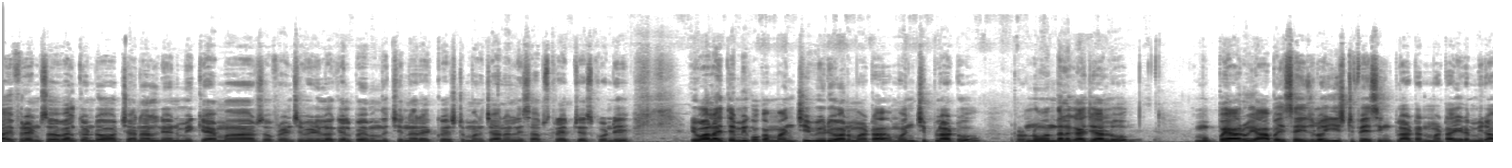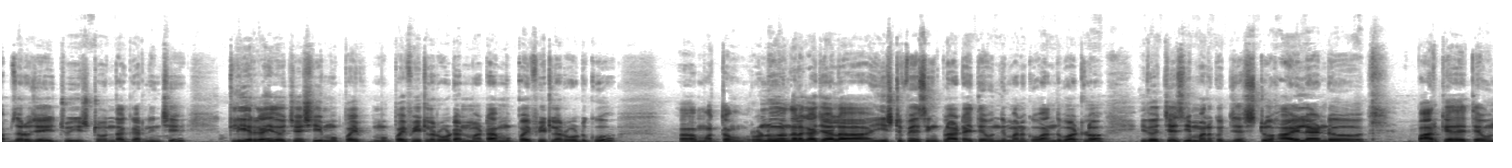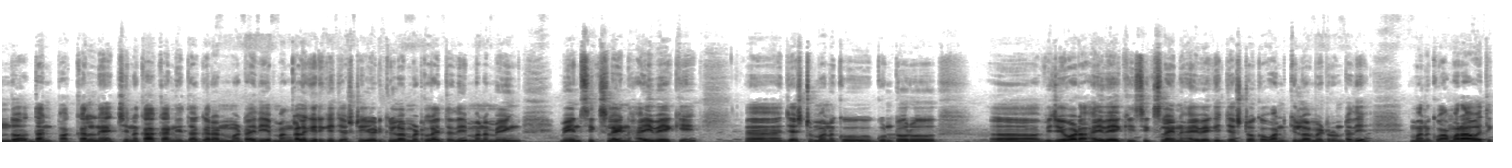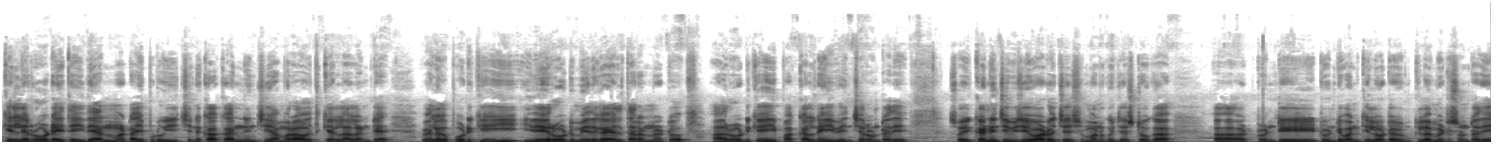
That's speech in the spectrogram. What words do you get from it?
Hi friends welcome to our channel నేను మీ కేమర్ so friends వీడియోలోకి వెళ్ళిపోయే ముందు చిన్న రిక్వెస్ట్ మన ఛానల్ని సబ్స్క్రైబ్ చేసుకోండి. ఇవాళ అయితే మీకు ఒక మంచి వీడియో అనమాట మంచి ప్లాటు రెండు వందల గజాలు ముప్పై ఆరు యాభై సైజులో ఈస్ట్ ఫేసింగ్ ప్లాట్ అనమాట ఇక్కడ మీరు అబ్జర్వ్ చేయొచ్చు ఈ స్టోన్ దగ్గర నుంచి. క్లియర్గా ఇది వచ్చేసి ముప్పై ముప్పై ఫీట్ల రోడ్ అనమాట ముప్పై ఫీట్ల రోడ్డుకు మొత్తం రెండు వందల గజాల ఈస్ట్ ఫేసింగ్ ప్లాట్ అయితే ఉంది మనకు అందుబాటులో. ఇది వచ్చేసి మనకు జస్ట్ హాయిలాండ్ పార్క్ ఏదైతే ఉందో దాని పక్కలనే చిన్నకాకాని దగ్గర అనమాట ఇది మంగళగిరికి జస్ట్ ఏడు కిలోమీటర్లు అవుతుంది. మన మెయిన్ మెయిన్ సిక్స్ లైన్ హైవేకి జస్ట్ మనకు గుంటూరు విజయవాడ హైవేకి సిక్స్ లైన్ హైవేకి జస్ట్ ఒక వన్ కిలోమీటర్ ఉంటుంది. మనకు అమరావతికి వెళ్ళే రోడ్ అయితే ఇదే అనమాట ఇప్పుడు ఈ చిన్నకాకాని నుంచి అమరావతికి వెళ్ళాలంటే వెలగపూడికి ఇదే రోడ్డు మీదుగా వెళ్తారన్నట్టు ఆ రోడ్డుకే ఈ పక్కలనే ఈ వెంచర్ ఉంటుంది. సో ఇక్కడి నుంచి విజయవాడ వచ్చేసి మనకు జస్ట్ ఒక twenty twenty one kilo kilometres ఉంటుంది.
